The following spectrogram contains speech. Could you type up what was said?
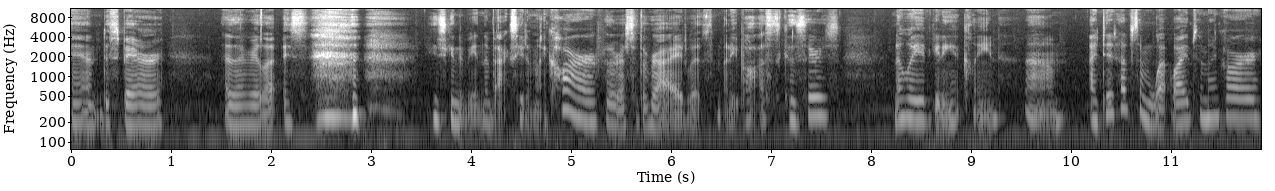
and despair as I realize he's gonna be in the backseat of my car for the rest of the ride with muddy paws because there's no way of getting it clean. Um, I did have some wet wipes in my car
